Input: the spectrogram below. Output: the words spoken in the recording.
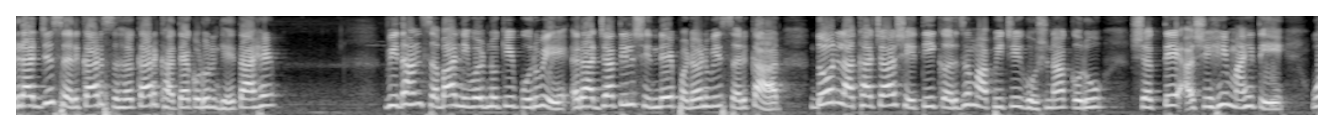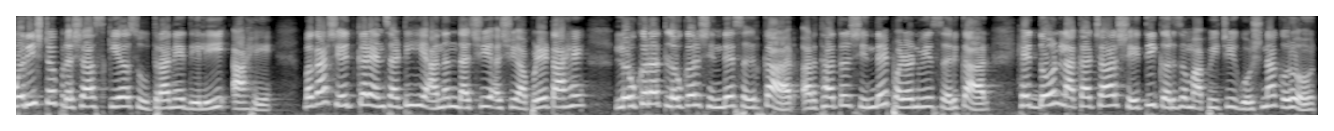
राज्य सरकार सहकार खात्याकडून घेत आहे. विधानसभा निवडणुकीपूर्वी राज्यातील शिंदे फडणवीस सरकार दोन लाखाच्या शेती कर्जमाफीची घोषणा करू शकते अशीही माहिती वरिष्ठ प्रशासकीय सूत्राने दिली आहे. बघा शेतकऱ्यांसाठी ही आनंदाची अशी अपडेट आहे. लवकरात लवकर शिंदे सरकार अर्थात शिंदे फडणवीस सरकार हे दोन लाखाच्या शेती कर्जमाफीची घोषणा करून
